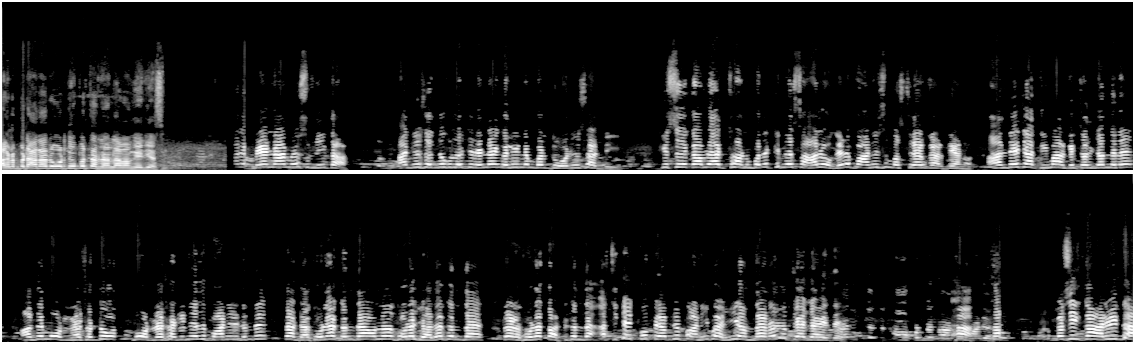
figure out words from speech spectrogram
ਅਗਰ ਬਟਾਲਾ ਰੋਡ ਦੇ ਉੱਪਰ ਧਰਨਾ ਲਾਵਾਂਗੇ ਜੀ ਅਸੀਂ। ਮੇਰਾ ਨਾਮ ਹੈ ਸੁਨੀਤਾ। ਅੱਜ ਸੰਧੂ ਕੋਲ ਰਹਿਣਾ ਗਲੀ ਨੰਬਰ 2 ਜੋ ਸਾਡੀ। ਕਿਸੇ ਕੰਮ ਅੱਜ ਤੁਹਾਨੂੰ ਪਤਾ ਕਿੰਨੇ ਸਾਲ ਹੋ ਗਏ ਨੇ ਪਾਣੀ ਸਮੱਸਿਆ ਕਰਦਿਆਂ ਨੂੰ ਆਂਦੇ ਝਾਤੀ ਮਾਰ ਕੇ ਚਲ ਜਾਂਦੇ ਨੇ। ਆਂਦੇ ਮੋਟਰ ਛੱਡੋ, ਮੋਟਰ ਛੱਡਣੇ ਤੇ ਪਾਣੀ ਕਹਿੰਦੇ ਤੁਹਾਡਾ ਥੋੜਾ ਗੰਦਾ, ਉਹਨਾਂ ਦਾ ਥੋੜਾ ਜ਼ਿਆਦਾ ਗੰਦਾ ਹੈ। ਤੁਹਾਡਾ ਥੋੜਾ ਘੱਟ ਗੰਦਾ ਅਸੀਂ ਕਿ ਇੱਕੋ ਪੈਪ 'ਚ ਪਾਣੀ ਭਾਈ ਆਂਦਾ ਨਾ ਸੁੱਟਿਆ ਜਾਏ ਤੇ। ਹਾਂ ਅਸੀਂ ਘਰ ਵੀ ਜਾ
